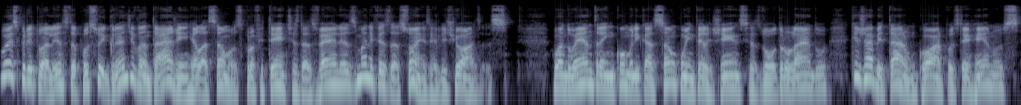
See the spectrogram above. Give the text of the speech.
O espiritualista possui grande vantagem em relação aos profitentes das velhas manifestações religiosas quando entra em comunicação com inteligências do outro lado, que já habitaram corpos terrenos,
